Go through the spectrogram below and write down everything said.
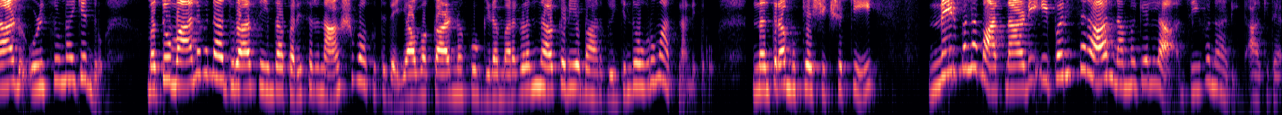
ನಾಡು ಉಳಿಸೋಣ ಎಂದರು. ಮತ್ತು ಮಾನವನ ದುರಾಸೆಯಿಂದ ಪರಿಸರ ನಾಶವಾಗುತ್ತಿದೆ. ಯಾವ ಕಾರಣಕ್ಕೂ ಗಿಡ ಮರಗಳನ್ನು ಕಡಿಯಬಾರದು ಎಂದು ಅವರು ಮಾತನಾಡಿದರು. ನಂತರ ಮುಖ್ಯ ಶಿಕ್ಷಕಿ ನಿರ್ಮಲ ಮಾತನಾಡಿ, ಈ ಪರಿಸರ ನಮಗೆಲ್ಲ ಜೀವನಾಡಿ ಆಗಿದೆ.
